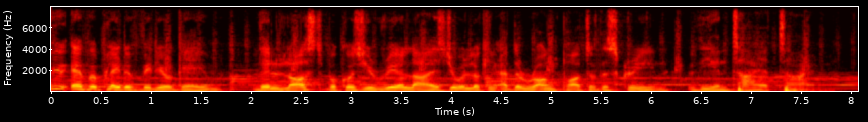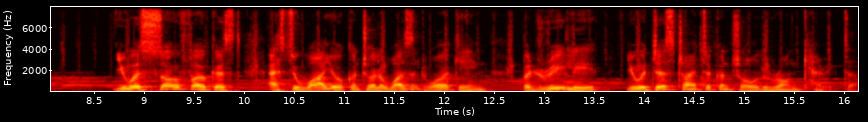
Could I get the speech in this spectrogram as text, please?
you ever played a video game, then lost because you realized you were looking at the wrong part of the screen the entire time? You were so focused as to why your controller wasn't working, but really, you were just trying to control the wrong character.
